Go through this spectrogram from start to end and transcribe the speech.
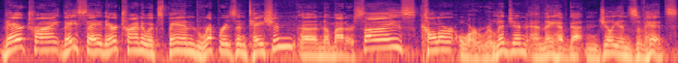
They're trying. They say they're trying to expand representation, uh, no matter size, color, or religion, and they have gotten jillions of hits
